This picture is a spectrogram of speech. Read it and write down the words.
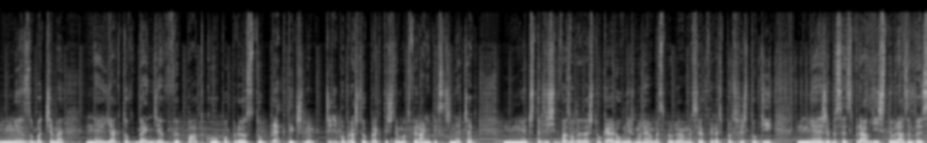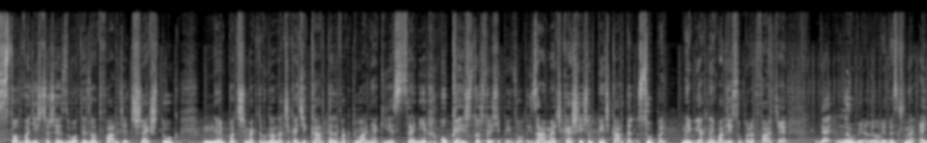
Mm, Zobaczymy mm, jak to będzie w wypadku po prostu praktycznym, czyli po prostu praktycznym otwieraniu tych skrzyneczek. Mm, 42 zł za sztukę, również możemy bez problemu sobie otwierać po 3 sztuki, mm, żeby sobie sprawdzić. Tym razem to jest 126 zł za otwarcie 3 sztuk. Mm, Patrzymy jak to wygląda, czekajcie, kartel w aktualnie jakiej jest cenie. Okej, 145 65 zł za emeczkę, 65 kartel, super, Naj, jak najbardziej super otwarcie, De, lubię, lubię te skrzyny, ej,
